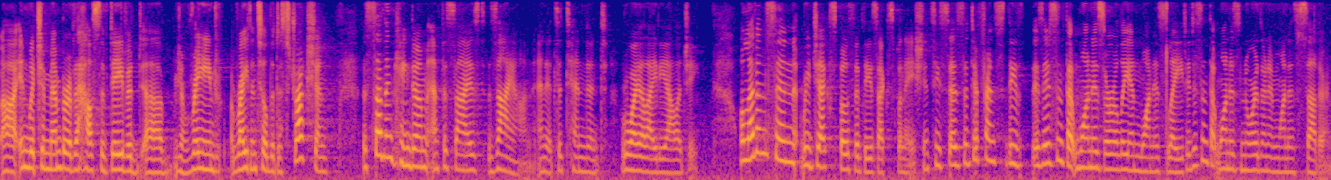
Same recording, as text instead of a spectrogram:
uh, in which a member of the House of David uh, you know, reigned right until the destruction, the southern kingdom emphasized Zion and its attendant royal ideology. Well, Levenson rejects both of these explanations. He says the difference it isn't that one is early and one is late. It isn't that one is northern and one is southern.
